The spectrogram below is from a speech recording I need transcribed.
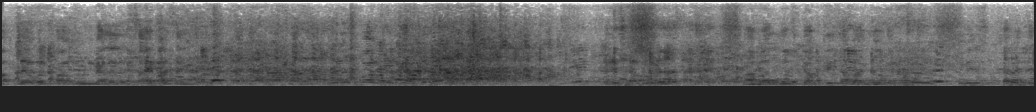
आपल्यावर पांघरून घालायला साहेब असायचं. बाबा तो गमतीचा भाग तुम्ही खरं ते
